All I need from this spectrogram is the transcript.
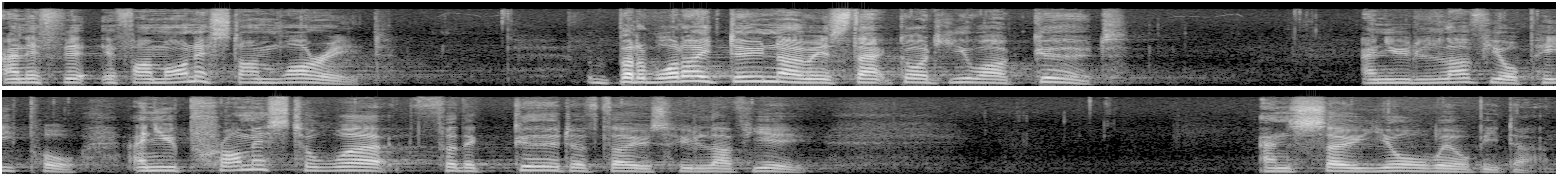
and if, it, if I'm honest, I'm worried. But what I do know is that, God, you are good, and you love your people, and you promise to work for the good of those who love you and so your will be done.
